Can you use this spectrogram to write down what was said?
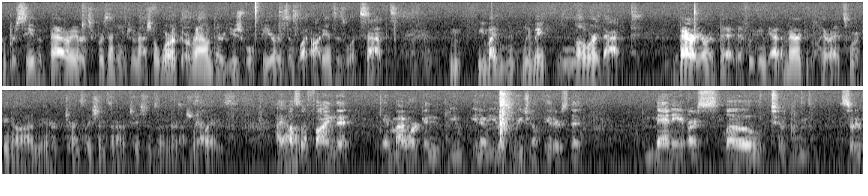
who perceive a barrier to presenting international work around their usual fears of what audiences will accept, you might, we may lower that barrier a bit if we can get American playwrights working on translations and adaptations of international Yeah. plays. I also Um, find that in my work in you, you know, U.S. regional theaters, that many are slow to sort of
